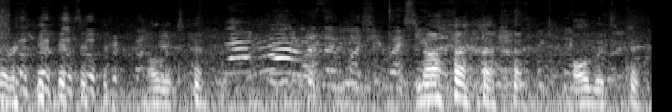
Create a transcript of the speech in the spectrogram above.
sorry. All good. No, all good.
